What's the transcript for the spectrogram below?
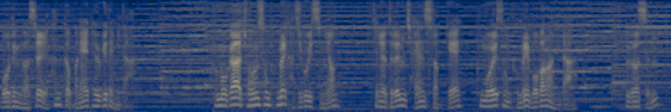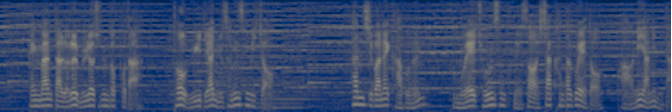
모든 것을 한꺼번에 배우게 됩니다. 부모가 좋은 성품을 가지고 있으면 자녀들은 자연스럽게 부모의 성품을 모방합니다. 그것은 100만 달러를 물려주는 것보다 더 위대한 유산인 셈이죠. 한 집안의 가부는 부모의 좋은 성품에서 시작한다고 해도 과언이 아닙니다.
